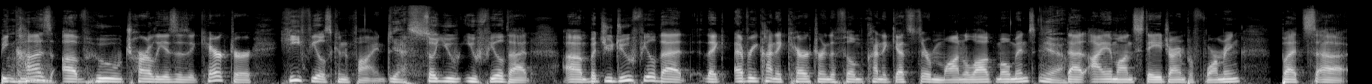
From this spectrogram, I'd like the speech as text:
because Mm-hmm. of who Charlie is as a character. He feels confined. Yes. So you you feel that, um, but you do feel that like every kind of character in the film kind of gets their monologue moment. Yeah. That I am on stage, I am performing but uh,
